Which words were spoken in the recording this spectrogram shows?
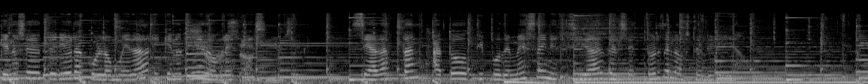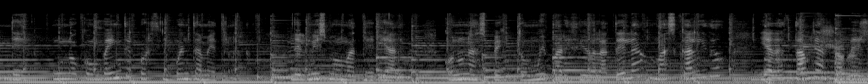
que no se deteriora con la humedad y que no tiene dobleces. Se adaptan a todo tipo de mesa y necesidades del sector de la hostelería. De 1,20 x 50 metros, del mismo material, con un aspecto muy parecido a la tela, más cálido y adaptable al papel.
